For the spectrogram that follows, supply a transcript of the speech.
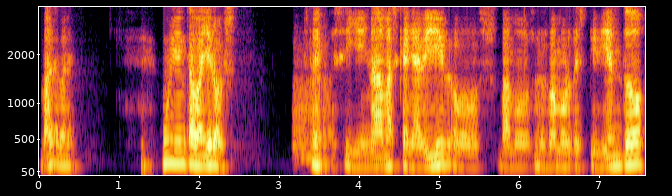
Vale, vale. Muy bien, caballeros. Eh, pues sí, nada más que añadir, os vamos, nos vamos despidiendo.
